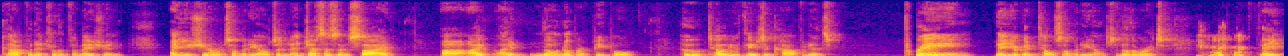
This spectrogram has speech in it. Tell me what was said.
confidential information and you share with somebody else. And, and just as an aside, uh, I, I know a number of people who tell you things in confidence, praying that you're going to tell somebody else. In other words, they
